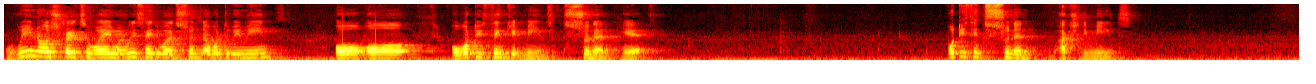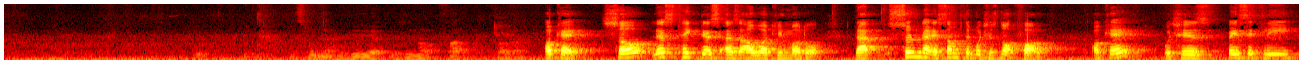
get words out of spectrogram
we know straight away when we say the word sunnah, what do we mean? Or, or, or what do you think it means, sunan, here? What do you think sunan actually means? Okay, so let's take this as our working model. That sunnah is something which is not fard, okay? Which is basically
